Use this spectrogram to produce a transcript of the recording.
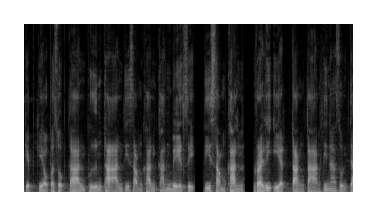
เก็บเกี่ยวประสบการณ์พื้นฐานที่สำคัญขั้นเบสิก ที่สำคัญรายละเอียดต่างๆ ที่น่าสนใจ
